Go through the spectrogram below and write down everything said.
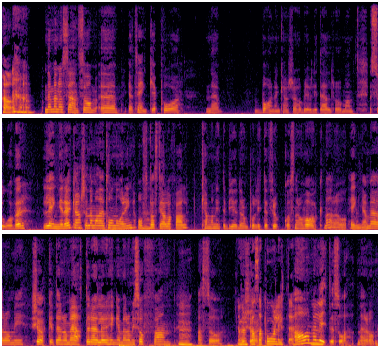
Ja. Nej men och sen som eh, jag tänker på när barnen kanske har blivit lite äldre och man sover längre kanske när man är tonåring. Oftast i alla fall. Kan man inte bjuda dem på lite frukost när de vaknar och hänga med dem i köket där de äter eller hänga med dem i soffan. Mm. Alltså, Ja, men passa på lite. Ja, men lite så när de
